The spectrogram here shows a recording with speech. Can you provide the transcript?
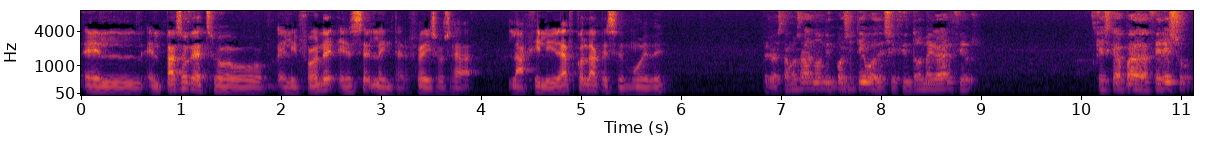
el- el paso que ha hecho el iPhone es la interface, o sea, la agilidad con la que se mueve. Pero estamos hablando de un dispositivo de 600 MHz que es capaz de hacer eso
